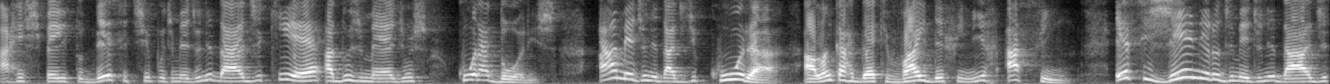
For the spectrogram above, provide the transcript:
a respeito desse tipo de mediunidade, que é a dos médiuns curadores. A mediunidade de cura, Allan Kardec vai definir assim: esse gênero de mediunidade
